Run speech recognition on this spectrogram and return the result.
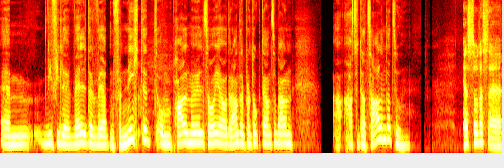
Ähm, wie viele Wälder werden vernichtet, um Palmöl, Soja oder andere Produkte anzubauen? Hast du da Zahlen dazu? Es ist so, dass äh,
